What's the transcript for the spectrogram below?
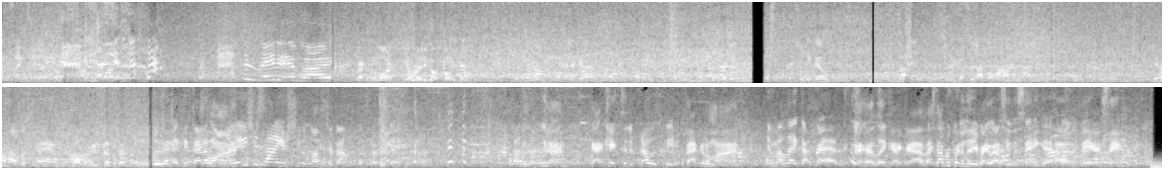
We made it in line. Back in the line. You're ready to go, folks. Should we go? Should we go to like a line? We don't have wristbands. We don't have... At the back. We're gonna kick that a Or line. maybe she's tying your shoe and lost her balance. That's what I'm saying. That's what We done. Got kicked to the That was weird. back of the line. And my leg got grabbed. Her leg got grabbed. I stopped recording literally right when she was saying it. How embarrassing.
